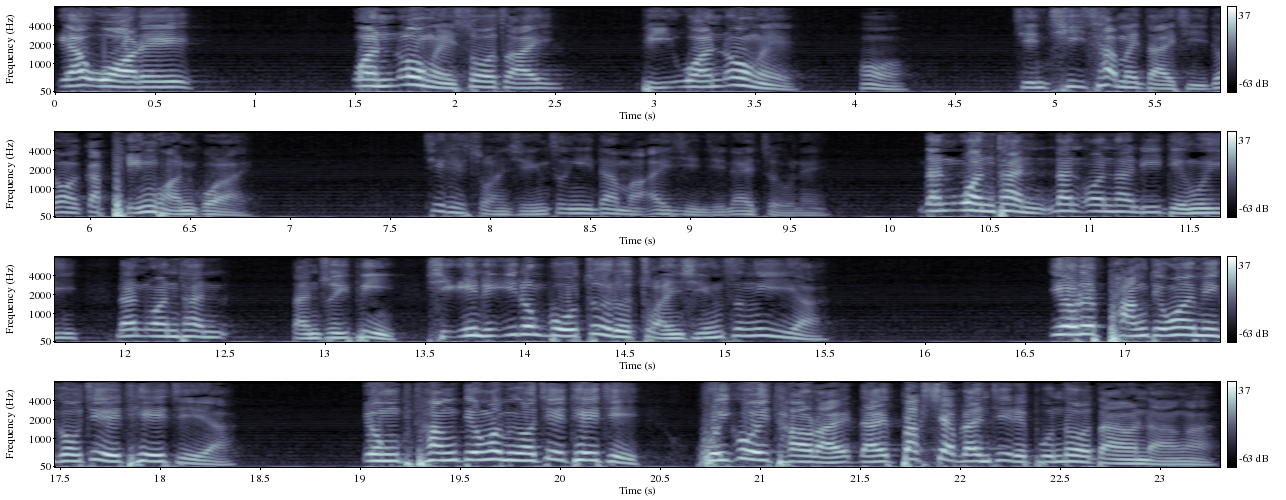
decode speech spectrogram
也活咧冤枉的所在，被冤枉的哦，真凄惨的代志，拢会甲平反过来。这个转型正义，咱嘛爱认真来做呢。咱怨叹，咱怨叹李登辉，咱怨叹陈水扁，是因为伊拢无做到转型正义啊。要咧捧中华民国即个体制啊，用捧中华民国即个体制，回过头来来剥削咱这个本土台湾人啊，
